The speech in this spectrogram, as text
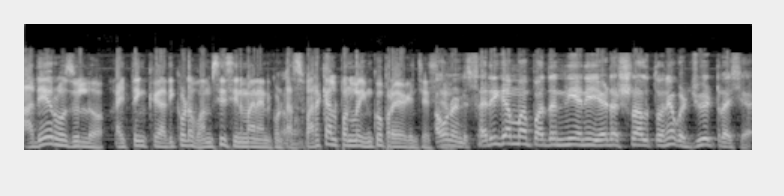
అదే రోజుల్లో ఐ థింక్ అది కూడా వంశీ సినిమా అని అనుకుంటా స్వరకల్పనలో ఇంకో ప్రయోగం చేశారు. అవునండి. సరిగమ్మ పదని అనే ఏడు అక్షరాలతోనే ఒక డ్యూయట్ రాశా.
